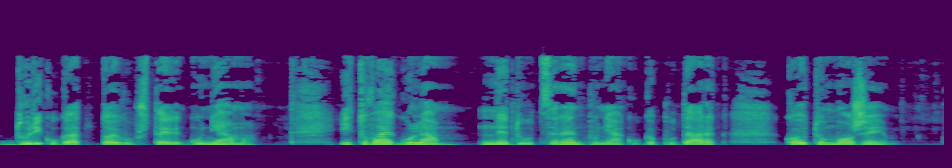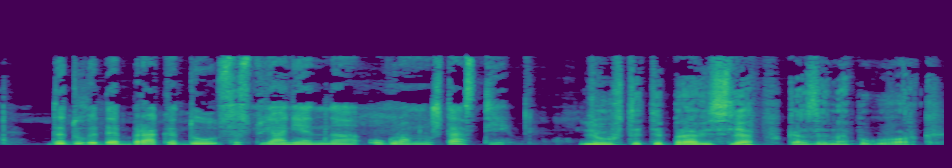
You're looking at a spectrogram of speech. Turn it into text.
дори когато той въобще го няма. И това е голям, недооценен понякога подарък, който може да доведе брака до състояние на огромно щастие. Любовта те прави сляп, каза една поговорка.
